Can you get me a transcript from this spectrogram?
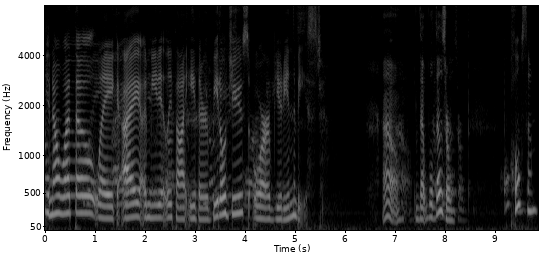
You know what though? Like I immediately thought either Beetlejuice or Beauty and the Beast. Oh, that well, those are Wholesome.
